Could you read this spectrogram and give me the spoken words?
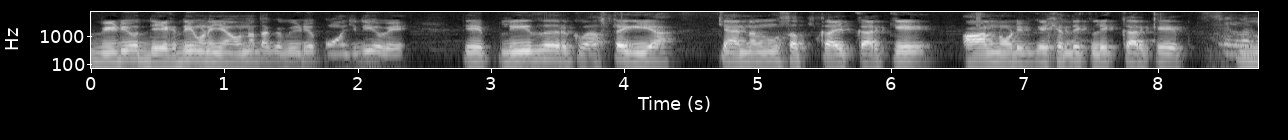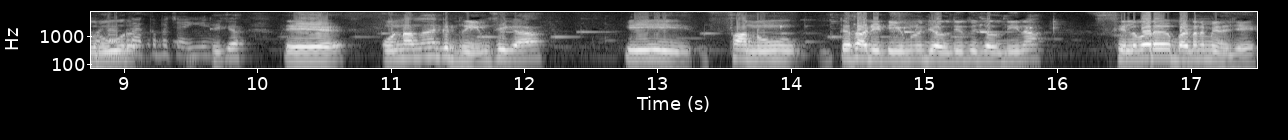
ਵੀਡੀਓ ਦੇਖਦੇ ਹੋਣੇ ਆ ਉਹਨਾਂ ਤੱਕ ਵੀਡੀਓ ਪਹੁੰਚਦੀ ਹੋਵੇ ਤੇ ਪਲੀਜ਼ ਰਿਕੁਐਸਟ ਹੈਗੀ ਆ ਚੈਨਲ ਨੂੰ ਸਬਸਕ੍ਰਾਈਬ ਕਰਕੇ ਆਲ ਨੋਟੀਫਿਕੇਸ਼ਨ ਤੇ ਕਲਿੱਕ ਕਰਕੇ ਜ਼ਰੂਰ ਠੀਕ ਹੈ ਤੇ ਉਹਨਾਂ ਦਾ ਇੱਕ ਡ੍ਰੀਮ ਸੀਗਾ ਕਿ ਸਾਨੂੰ ਤੇ ਸਾਡੀ ਟੀਮ ਨੂੰ ਜਲਦੀ ਤੋਂ ਜਲਦੀ ਨਾ ਸਿਲਵਰ ਬਟਨ ਮਿਲ ਜੇ।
